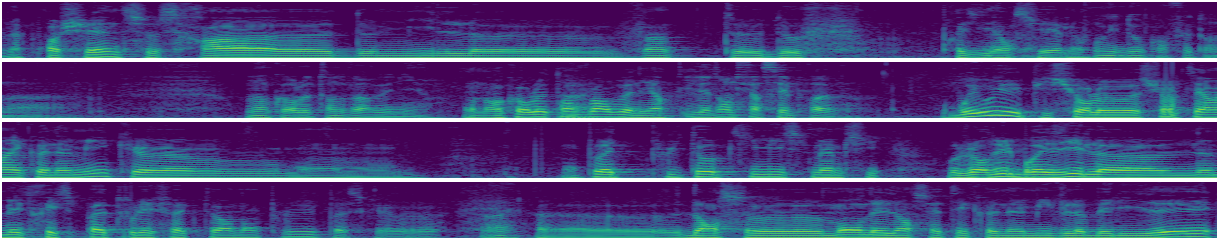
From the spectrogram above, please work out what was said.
La prochaine, ce sera euh, 2022, présidentielle. Oui, donc en fait, on a, on a encore le temps de voir venir. On a encore le temps Ouais. de voir venir. Il a temps de faire ses preuves. Oui, oui, et puis sur le, sur le terrain économique, euh, on, on peut être plutôt optimiste, même si aujourd'hui le Brésil euh, ne maîtrise pas tous les facteurs non plus, parce que euh, dans ce monde et dans cette économie globalisée,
